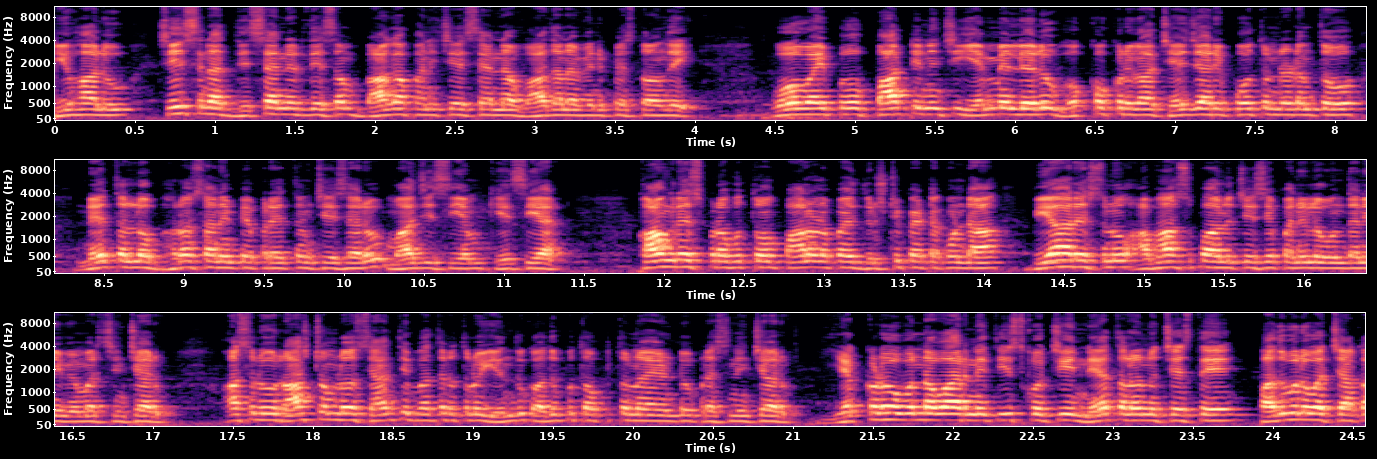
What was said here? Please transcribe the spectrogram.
వ్యూహాలు చేసిన దిశానిర్దేశం బాగా పనిచేశాయన్న వాదన వినిపిస్తోంది. ఓవైపు పార్టీ నుంచి ఎమ్మెల్యేలు ఒక్కొక్కరుగా చేజారిపోతుండటంతో నేతల్లో భరోసా నింపే ప్రయత్నం చేశారు మాజీ సీఎం కేసీఆర్. కాంగ్రెస్ ప్రభుత్వం పాలనపై దృష్టి పెట్టకుండా బీఆర్ఎస్ను అభాసుపాలు చేసే పనిలో ఉందని విమర్శించారు. అసలు రాష్ట్రంలో శాంతి భద్రతలు ఎందుకు అదుపు తప్పుతున్నాయంటూ ప్రశ్నించారు. ఎక్కడో ఉన్న వారిని తీసుకొచ్చి నేతలను చేస్తే పదవులు వచ్చాక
